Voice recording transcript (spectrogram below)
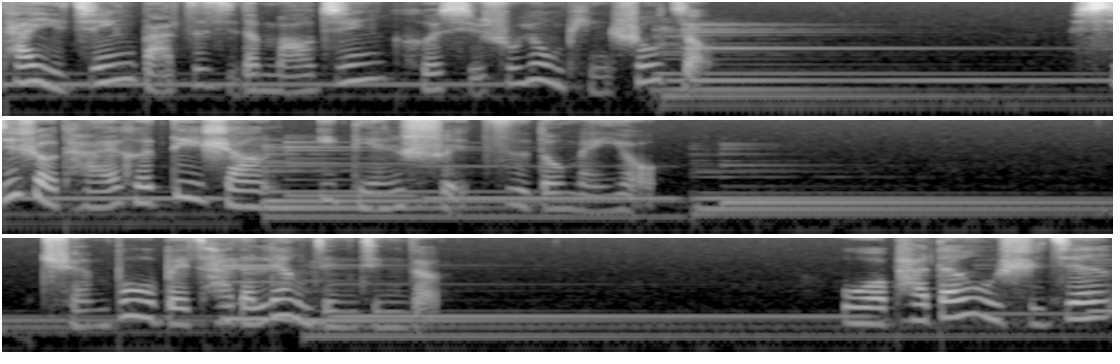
他已经把自己的毛巾和洗漱用品收走。洗手台和地上一点水渍都没有，全部被擦得亮晶晶的。我怕耽误时间，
